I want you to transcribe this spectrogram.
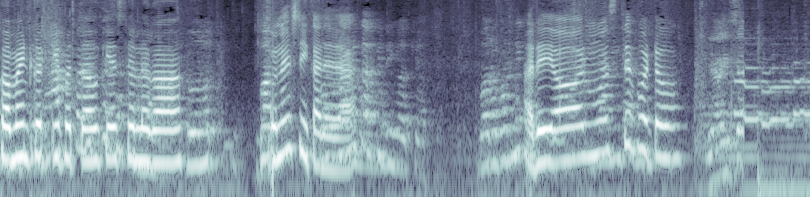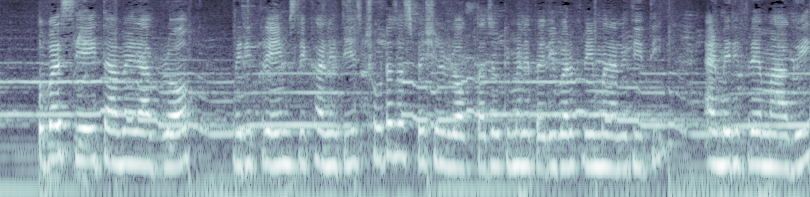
कमेंट करके बताओ कैसे लगा। तूने निकाले रहा अरे यार, मस्त फ़ोटो तो बस यही था मेरा ब्लॉग मेरी फ्रेम्स दिखानी थी। छोटा सा स्पेशल ब्लॉग था जो कि मैंने पहली बार फ्रेम बनानी दी थी। एंड मेरी फ्रेम आ गई।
